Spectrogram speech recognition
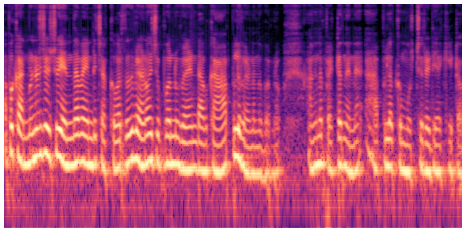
അപ്പോൾ കൺമണിയോട് ചോദിച്ചു എന്താ വേണ്ടി? ചക്ക വറുത്തത് വേണോ? ചോദിച്ചപ്പോൾ പറഞ്ഞു വേണ്ട അവൾക്ക് ആപ്പിൾ വേണമെന്ന് പറഞ്ഞു. അങ്ങനെ പെട്ടെന്ന് തന്നെ ആപ്പിളൊക്കെ മുറിച്ച് റെഡിയാക്കി കേട്ടോ.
